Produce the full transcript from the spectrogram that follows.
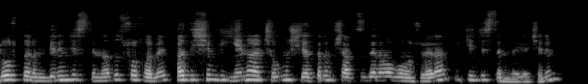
Dostlarım birinci sitenin adı Sosabet. Hadi şimdi yeni açılmış yatırım şartsız deneme bonusu veren ikinci sitemize geçelim.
